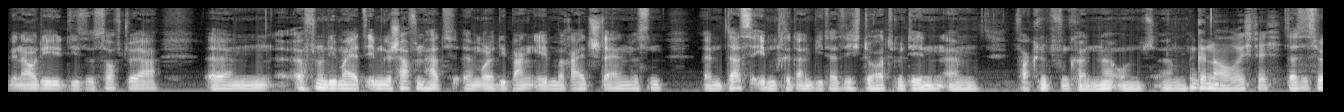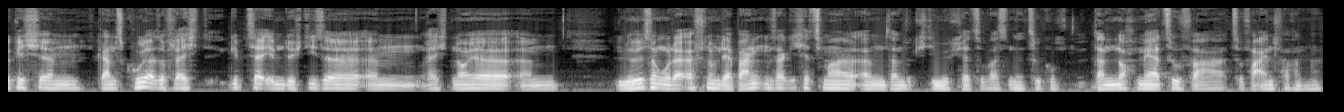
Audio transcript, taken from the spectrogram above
genau die diese Software ähm, Öffnung, die man jetzt eben geschaffen hat ähm, oder die Banken eben bereitstellen müssen, ähm, dass eben Drittanbieter sich dort mit denen ähm, verknüpfen können. Ne? Und ähm, genau, richtig. Das ist wirklich ähm, ganz cool. Also vielleicht gibt's ja eben durch diese ähm, recht neue ähm, Lösung oder Öffnung der Banken, sage ich jetzt mal, ähm, dann wirklich die Möglichkeit, sowas in der Zukunft dann noch mehr zu, ver zu vereinfachen. Ne?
